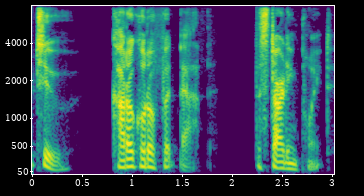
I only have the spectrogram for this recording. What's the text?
2 Karakoro Footpath, the starting point.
